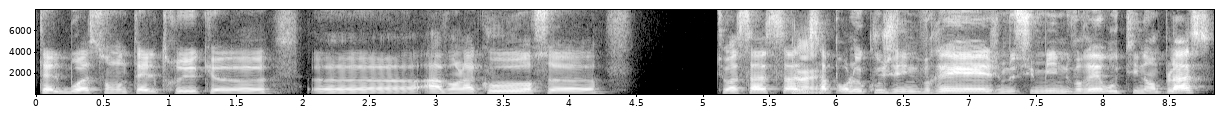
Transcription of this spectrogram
telle boisson, tel truc avant la course. tu vois, ça, ça, Ouais. ça pour le coup, j'ai une vraie, je me suis mis une vraie routine en place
